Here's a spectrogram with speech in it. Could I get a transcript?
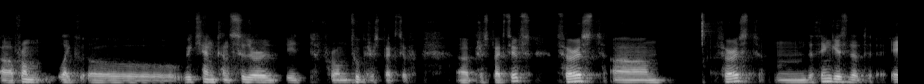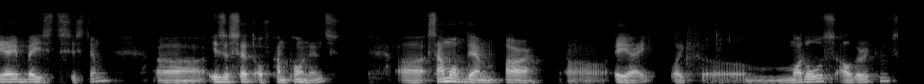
Uh, from like, uh, we can consider it from two perspective, uh, perspectives. First, um, first, um, the thing is that AI-based system uh, is a set of components. Uh, some of them are AI, like models, algorithms.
